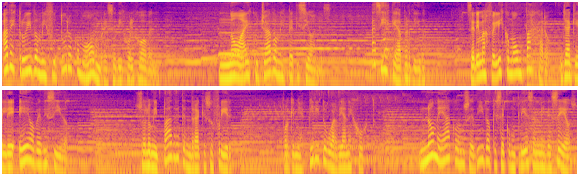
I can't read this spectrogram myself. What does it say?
ha destruido mi futuro como hombre, se dijo el joven. No ha escuchado mis peticiones. Así es que ha perdido. Seré más feliz como un pájaro, ya que le he obedecido. Solo mi Padre tendrá que sufrir, porque mi espíritu guardián es justo. No me ha concedido que se cumpliesen mis deseos,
